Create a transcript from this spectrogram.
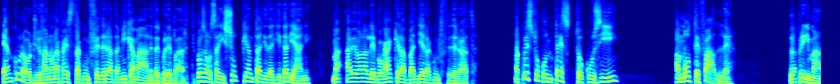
e ancora oggi fanno una festa confederata mica male da quelle parti. Poi sono stati soppiantati dagli italiani, ma avevano all'epoca anche la bandiera confederata. Ma questo contesto così ha molte falle. La prima,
